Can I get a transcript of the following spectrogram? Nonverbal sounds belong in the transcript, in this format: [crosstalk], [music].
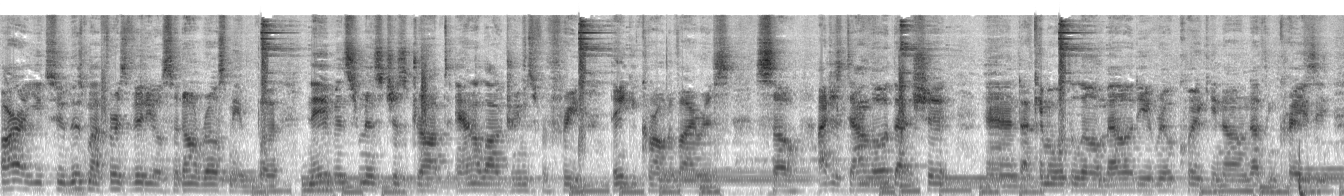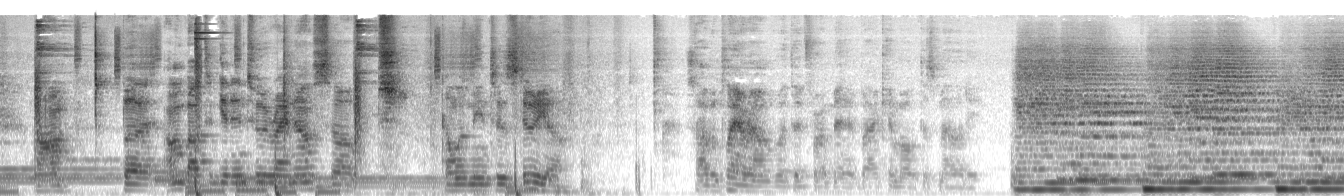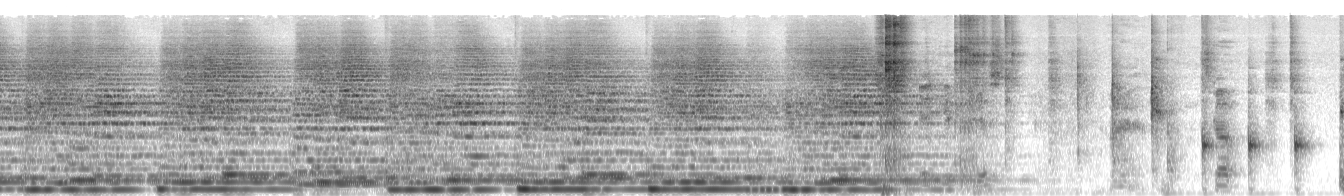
Alright YouTube, this is my first video, so don't roast me, but Native Instruments just dropped Analog Dreams for free. Thank you, coronavirus. So, I just downloaded that shit, and I came up with a little melody real quick, you know, nothing crazy. Um, but I'm about to get into it right now, so [sniffs] come with me into the studio. So I've been playing around with it for a minute, but I came up with this melody.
